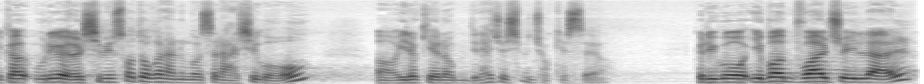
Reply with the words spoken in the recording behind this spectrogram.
그러니까 우리가 열심히 소독을 하는 것을 아시고 어, 이렇게 여러분들이 해주시면 좋겠어요. 그리고 이번 부활주일 날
